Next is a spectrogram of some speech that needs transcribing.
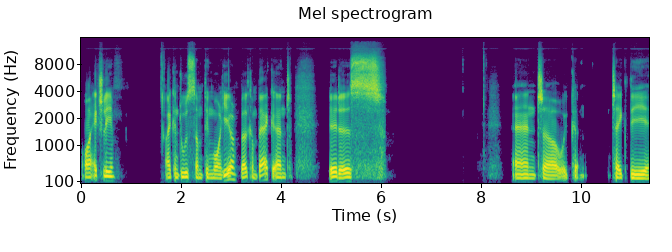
or actually I can do something more here. Welcome back, and it is, and uh, we can take the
